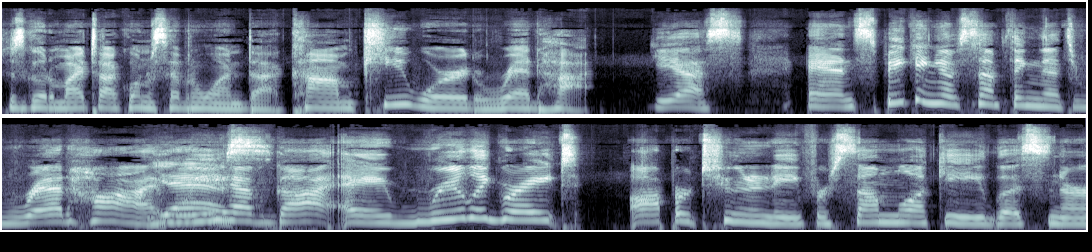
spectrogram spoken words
Just go to MyTalk1071.com, keyword Red Hot. Yes. And speaking of something that's red hot, we have got a really great opportunity for some lucky listener.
